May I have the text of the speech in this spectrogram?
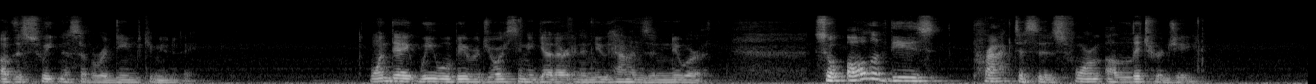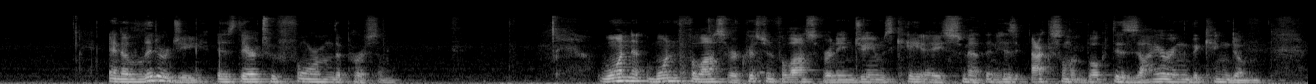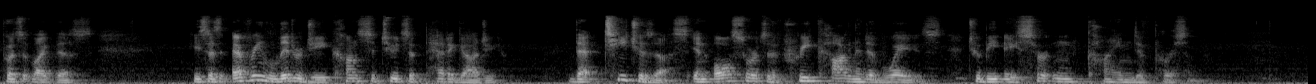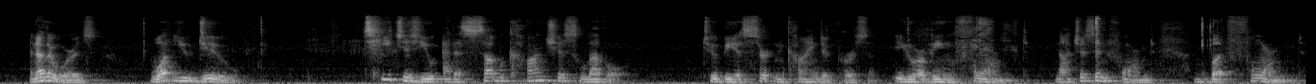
of the sweetness of a redeemed community. One day we will be rejoicing together in a new heavens and new earth. So all of these practices form a liturgy and a liturgy is there to form the person. One, one philosopher, Christian philosopher named James K.A. Smith, in his excellent book, Desiring the Kingdom, puts it like this He says, Every liturgy constitutes a pedagogy that teaches us in all sorts of precognitive ways to be a certain kind of person. In other words, what you do teaches you at a subconscious level to be a certain kind of person. You are being formed, not just informed, but formed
